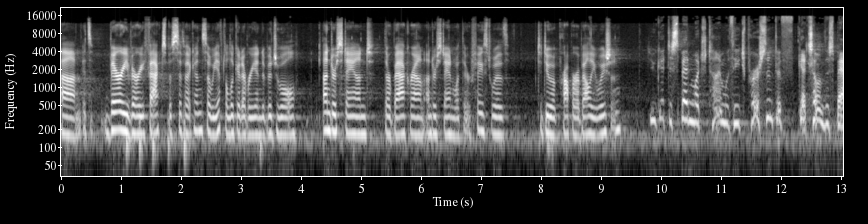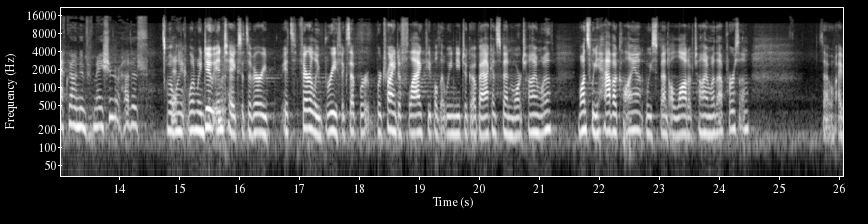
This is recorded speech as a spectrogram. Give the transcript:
um, it's very, very fact-specific, and so we have to look at every individual, understand their background, understand what they're faced with to do a proper evaluation. Do you get to spend much time with each person to get some of this background information, or how does? Well, when, when we do intakes, it's a very, it's fairly brief, except we're, we're trying to flag people that we need to go back and spend more time with. Once we have a client, we spend a lot of time with that person. So I,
